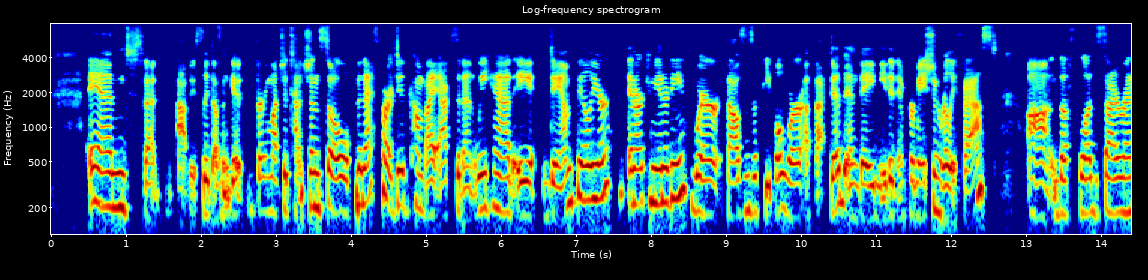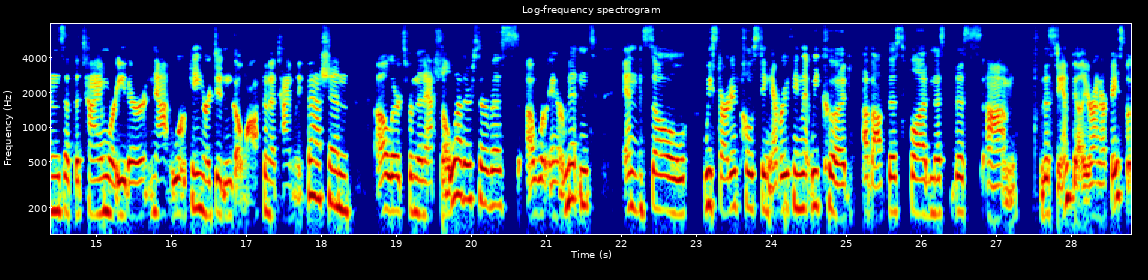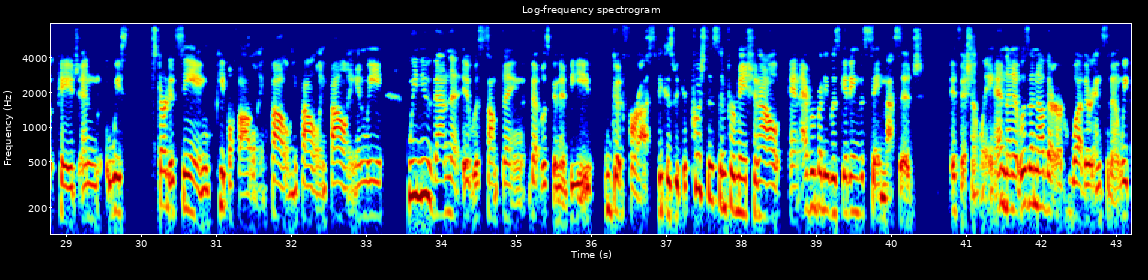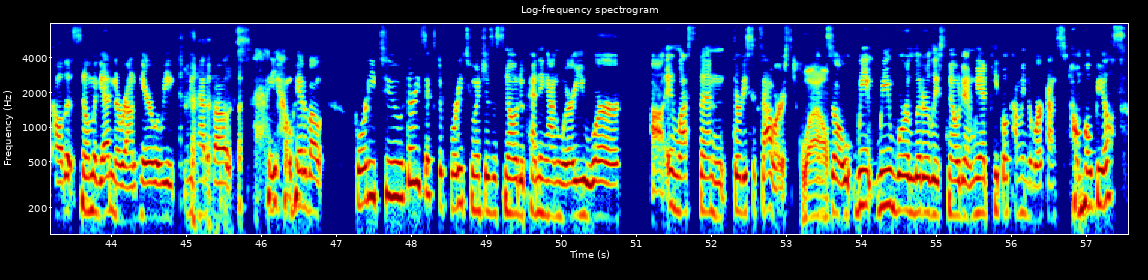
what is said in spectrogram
And that obviously doesn't get very much attention. So the next part did come by accident. We had a dam failure in our community where thousands of people were affected and they needed information really fast. Uh, the flood sirens at the time were either not working or didn't go off in a timely fashion. Alerts from the National Weather Service uh, were intermittent. And so we started posting everything that we could about this flood and this this um, this dam failure on our Facebook page, and we started seeing people following, following, following, following. And we we knew then that it was something that was going to be good for us because we could push this information out and everybody was getting the same message efficiently. And then it was another weather incident. We called it Snowmageddon around here where we, we had about yeah, we had about 42, 36 to 42 inches of snow depending on where you were uh, in less than 36 hours. Wow. And so we we were literally snowed in. We had people coming to work on snowmobiles.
